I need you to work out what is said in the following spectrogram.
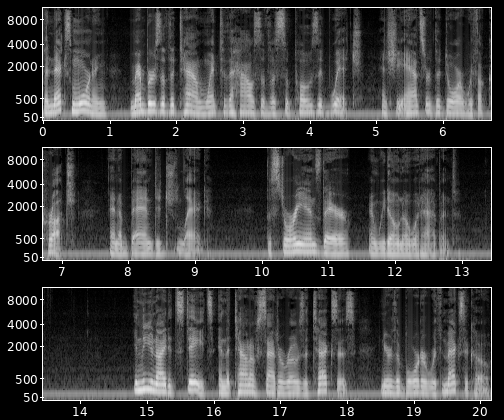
The next morning, members of the town went to the house of a supposed witch, and she answered the door with a crutch and a bandaged leg. The story ends there, and we don't know what happened. In the United States, in the town of Santa Rosa, Texas, near the border with Mexico,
